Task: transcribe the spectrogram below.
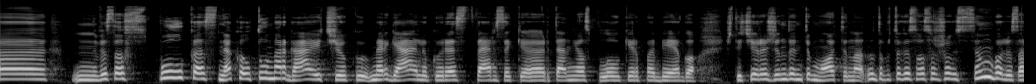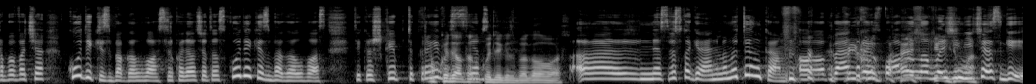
mm, visas pulkas nekaltų mergaičių, mergelių, kurias persekė, ar ten jos plaukė ir pabėgo. Štai čia yra žindanti motina, nu, taip tokius vos kažkokius simbolius, arba va čia kūdikis be galvos. Ir kodėl čia tas kūdikis be galvos? Tai kažkaip tikrai... O kodėl tas visiems- kūdikis be galvos? A, nes visko gyvenime nutinka. O Petro ir Povilo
